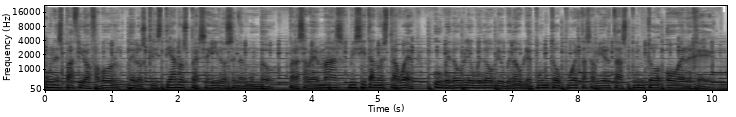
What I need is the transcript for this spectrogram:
un espacio a favor de los cristianos perseguidos en el mundo. Para saber más, visita nuestra web www.puertasabiertas.org.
